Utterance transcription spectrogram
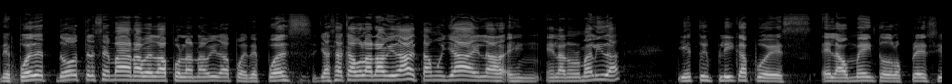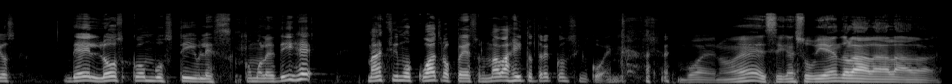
después de dos tres semanas, ¿verdad? Por la Navidad, pues después ya se acabó la Navidad, estamos ya en la, en la normalidad y esto implica pues el aumento de los precios de los combustibles. Como les dije, máximo 4 pesos, el más bajito 3,50. bueno, eh, siguen subiendo la, la, la,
